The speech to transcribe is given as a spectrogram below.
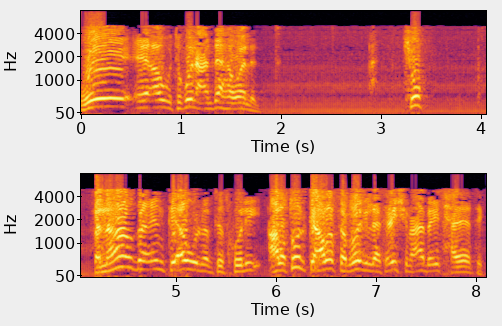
و أو تكون عندها ولد. شوف فالنهاردة أنت أول ما بتدخلي على طول تعرفي الراجل اللي هتعيشي معاه بقية حياتك.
